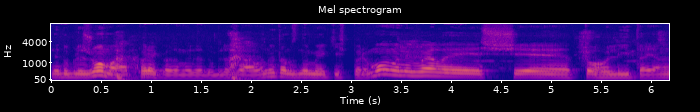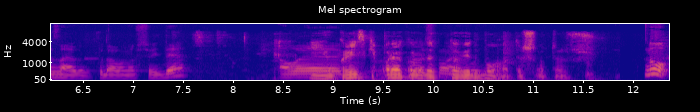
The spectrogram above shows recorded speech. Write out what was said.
не дубляжом, а перекладами для дубляжа. Вони там з ними якісь перемовини вели ще того літа. Я не знаю, куди воно все йде. Але. Ні, українські переклади то від. Бога, ти що, то ж. Ну,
